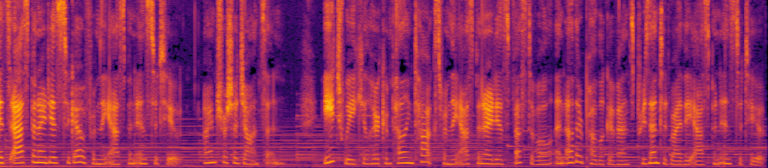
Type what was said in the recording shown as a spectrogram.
It's Aspen Ideas to Go from the Aspen Institute. I'm Trisha Johnson. Each week, you'll hear compelling talks from the Aspen Ideas Festival and other public events presented by the Aspen Institute.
